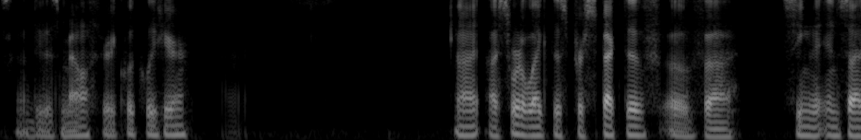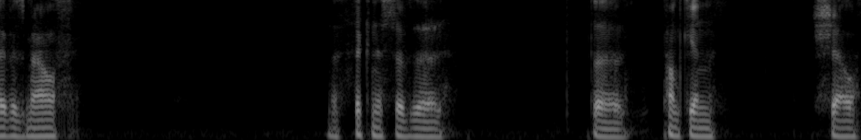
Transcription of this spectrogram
just going to do his mouth very quickly here. I, I sort of like this perspective of uh, seeing the inside of his mouth, the thickness of the the pumpkin shell.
